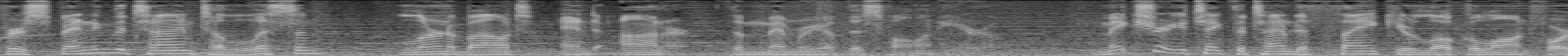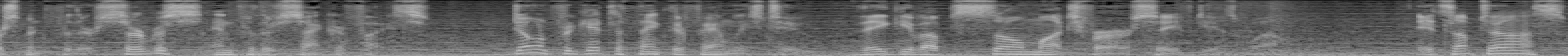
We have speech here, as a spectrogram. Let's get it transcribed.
for spending the time to listen, learn about, and honor the memory of this fallen hero. Make sure you take the time to thank your local law enforcement for their service and for their sacrifice. Don't forget to thank their families too. They give up so much for our safety as well. It's up to us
